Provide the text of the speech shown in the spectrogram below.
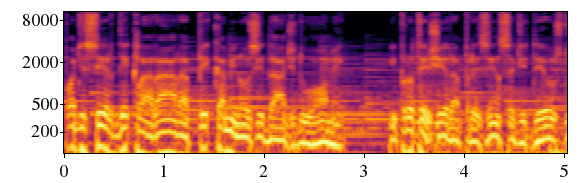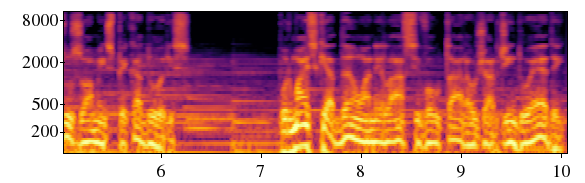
pode ser declarar a pecaminosidade do homem e proteger a presença de Deus dos homens pecadores. Por mais que Adão anelasse voltar ao jardim do Éden,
